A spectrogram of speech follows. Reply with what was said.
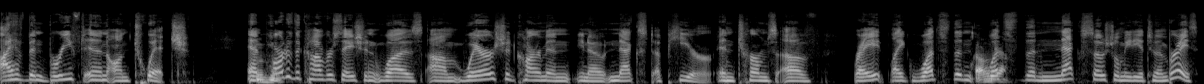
I have been briefed in on Twitch. And Mhm. part of the conversation was um, where should Carmen, you know, next appear in terms of right, like what's the Oh, yeah. what's the next social media to embrace?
